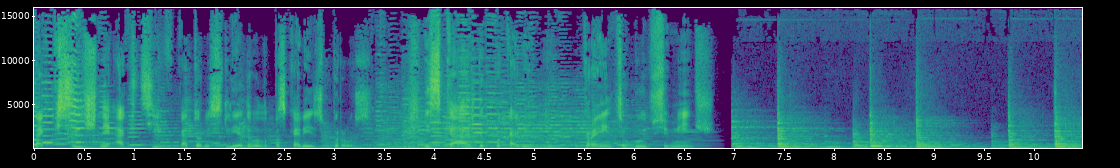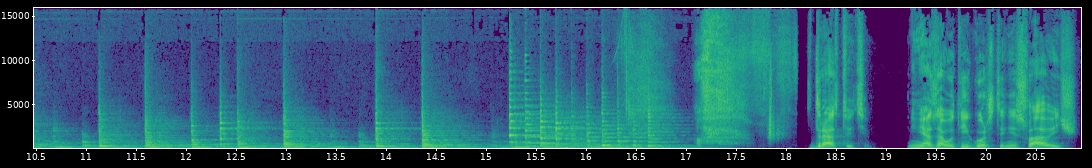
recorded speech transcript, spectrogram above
Токсичный актив, который следовало поскорее сбросить. И с каждым поколением украинцев будет все меньше. Здравствуйте. Меня зовут Егор Станиславович.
